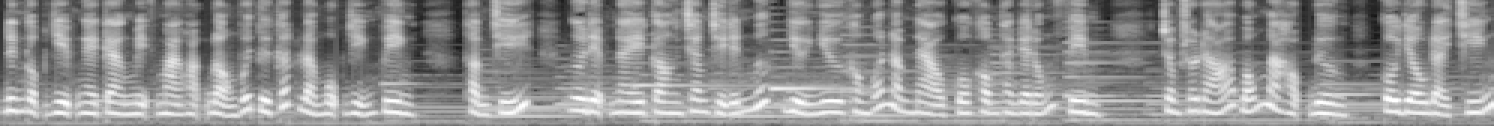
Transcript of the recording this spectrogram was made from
Đinh Ngọc Diệp ngày càng miệt mài hoạt động với tư cách là một diễn viên. Thậm chí, người đẹp này còn chăm chỉ đến mức dường như không có năm nào cô không tham gia đóng phim. Trong số đó, Bóng ma học đường, Cô dâu đại chiến,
